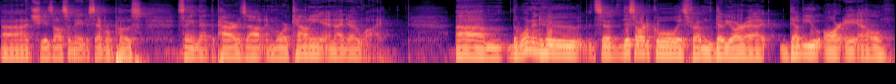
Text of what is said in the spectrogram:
Uh, she has also made several posts saying that the power is out in Moore County, and I know why. Um, the woman who, so this article is from WRA, WRAL,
